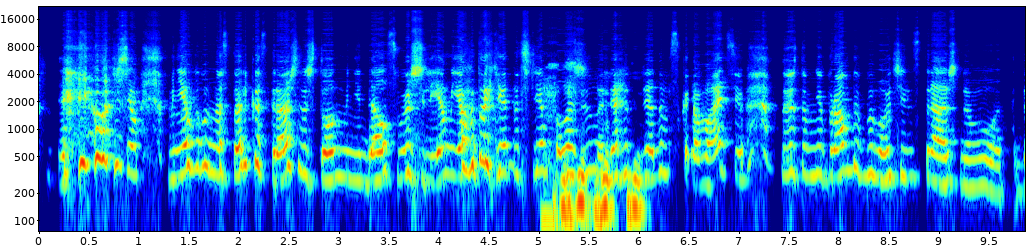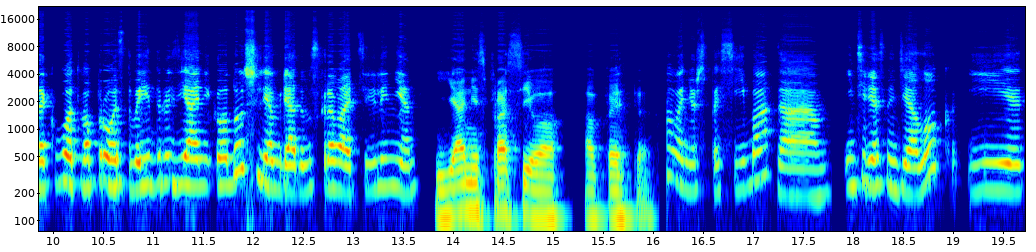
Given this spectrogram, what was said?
И, в общем, мне было настолько страшно, что он мне дал свой шлем. Я в итоге этот шлем положила ря- рядом с кроватью, потому что мне правда было очень страшно. Вот. Так вот, вопрос, твои друзья не кладут шлем рядом с кроватью или нет? Я не спросила об этом. Ну, Ванюш, спасибо за интересный диалог и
